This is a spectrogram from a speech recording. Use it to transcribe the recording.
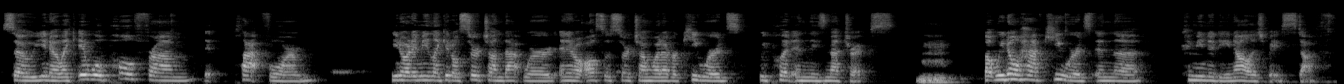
so, you know, like it will pull from platform, you know what I mean? Like it'll search on that word and it'll also search on whatever keywords we put in these metrics. Mhm. But we don't have keywords in the community knowledge base stuff.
